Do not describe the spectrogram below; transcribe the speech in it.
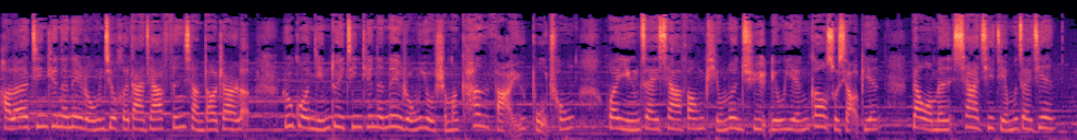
好了，今天的内容就和大家分享到这儿了。如果您对今天的内容有什么看法与补充，欢迎在下方评论区留言告诉小编。那我们下期节目再见。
